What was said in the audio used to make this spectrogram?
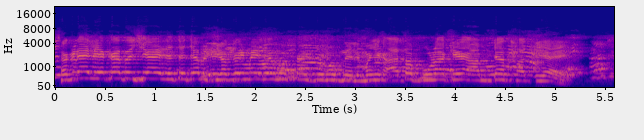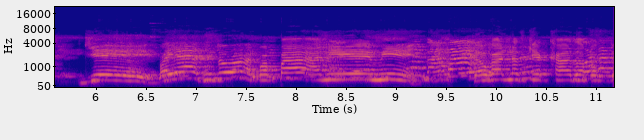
सगळ्याला एकादशी आहे ज्याच्यावर जगही नाही जमत काही जमत नाही. म्हणजे आता पुढा खेळ आमच्याच हाती आहे. जे भैया दिदू पप्पा आणि मी. चौघांनाच केक खायचा फक्त.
